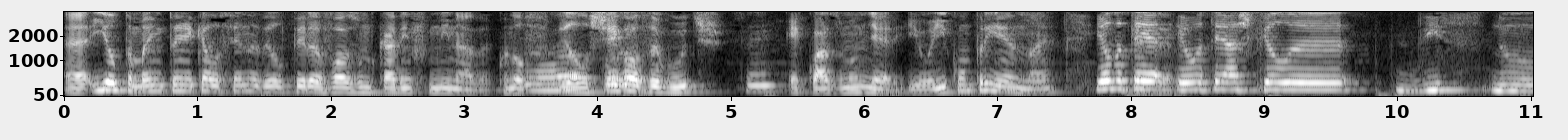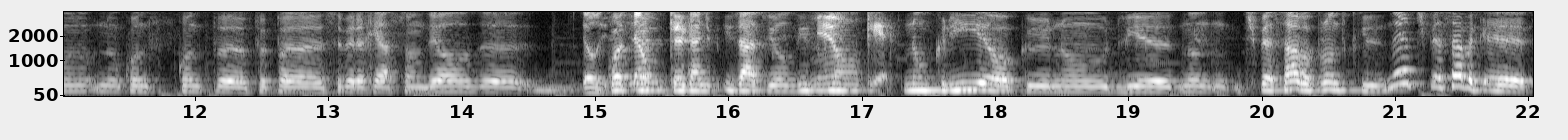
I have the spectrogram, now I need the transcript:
Ah, e ele também tem aquela cena dele ter a voz um bocado enfeminada. Quando ele, Oh, ele chega aos agudos, Sim. é quase uma mulher. E eu aí compreendo, não é? Ele até, dizer- eu até acho que ele uh, disse no, no- quando, quando foi para saber a reação dele de, Ele disse, quando- "Não que ganho, exato, ele disse que Não não, quero." não queria ou que não devia, não, dispensava, pronto, que não é dispensava, que eh,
